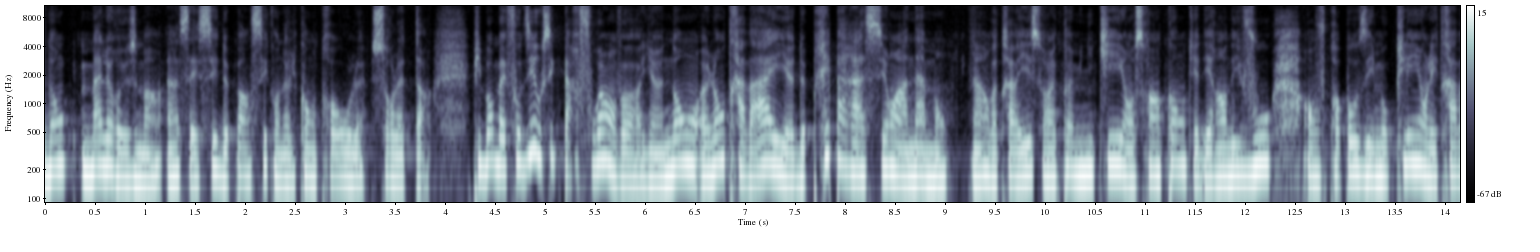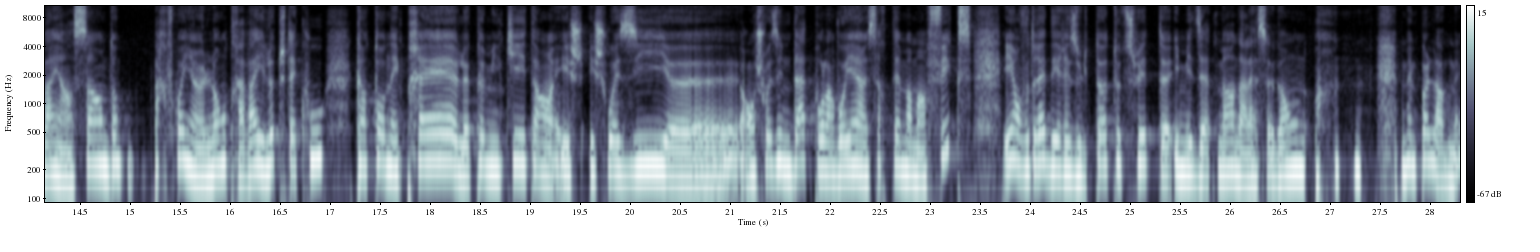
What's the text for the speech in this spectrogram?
Donc, malheureusement, hein, cesser de penser qu'on a le contrôle sur le temps. Puis bon, il ben, faut dire aussi que parfois, on va, il y a un, un long travail de préparation en amont. Hein, on va travailler sur un communiqué, on se rend compte, il y a des rendez-vous, on vous propose des mots-clés, on les travaille ensemble. Donc, parfois, il y a un long travail. Et là, tout à coup, quand on est prêt, le communiqué est, choisi, euh, on choisit une date pour l'envoyer à un certain moment fixe et on voudrait des résultats tout de suite, euh, immédiatement, dans la seconde, même pas le lendemain.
